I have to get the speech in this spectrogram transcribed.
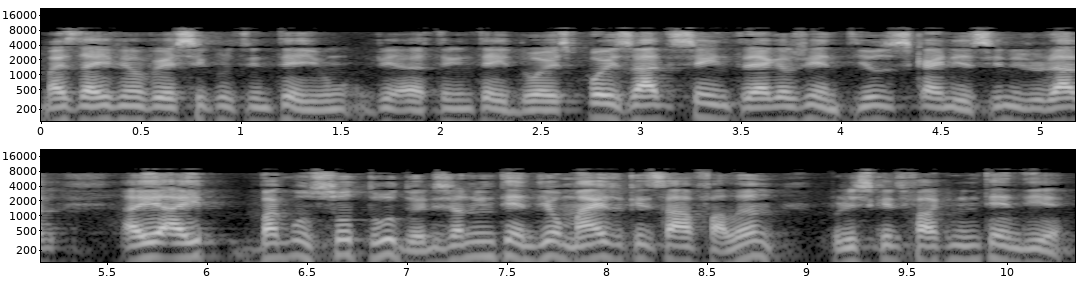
Mas daí vem o versículo 31, 32, pois há de ser entregue aos gentios, escarnecido e jurado. Aí, aí bagunçou tudo, ele já não entendeu mais o que ele estava falando, por isso que ele fala que não entendia.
